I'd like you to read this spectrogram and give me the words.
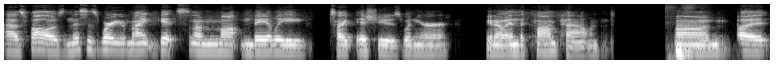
as follows, and this is where you might get some Motte and Bailey type issues when you're, you know, in the compound. Um, but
